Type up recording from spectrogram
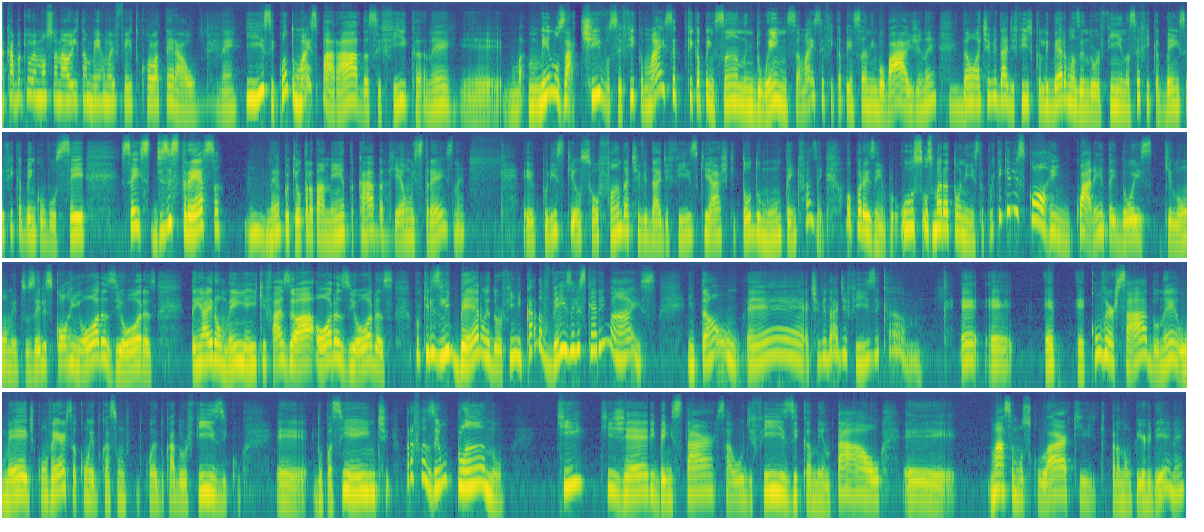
Acaba que o emocional ele também é um efeito colateral, né? E isso, e quanto mais parada você fica, né, é, menos ativo você fica, mais você fica pensando em doença, mais você fica pensando em bobagem, né? Uhum. Então, atividade física libera umas endorfinas, você fica bem, você fica bem com você, você desestressa, uhum. né? Porque o tratamento acaba que é um estresse, né? É por isso que eu sou fã da atividade física e acho que todo mundo tem que fazer. Ou, por exemplo, os, os maratonistas, por que, que eles correm 42 quilômetros? Eles correm horas e horas. Tem Ironman aí que faz horas e horas, porque eles liberam endorfina e cada vez eles querem mais. Então, é atividade física é, é, é, é conversado, né? O médico conversa com educação, com educador físico é, do paciente, para fazer um plano que, que gere bem-estar, saúde física, mental, é, massa muscular, que, que para não perder, né?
